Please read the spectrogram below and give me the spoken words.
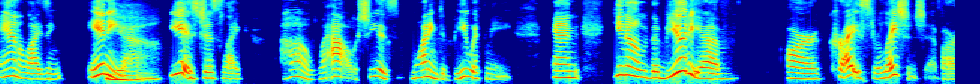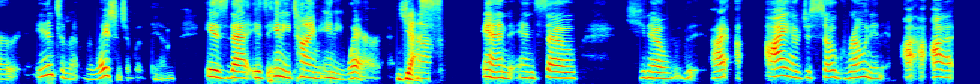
analyzing any. Yeah. He is just like, "Oh, wow, she is wanting to be with me." And you know, the beauty of our Christ relationship, our intimate relationship with Him, is that it's anytime, anywhere. Yes. Uh, and and so, you know, I I have just so grown in I, I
